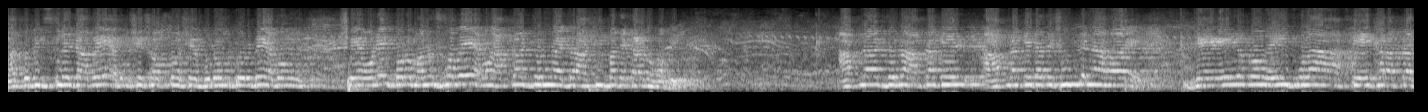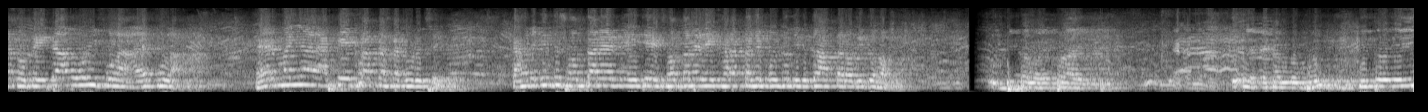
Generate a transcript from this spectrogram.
মাধ্যমিক স্কুলে যাবে এবং সে স্বপ্ন সে পূরণ করবে এবং সে অনেক বড় মানুষ হবে এবং আপনার জন্য একজন আশীর্বাদের কারণ হবে। আপনার জন্য আপনাকে আপনাকে যাতে শুনতে না হয় যে এইরকম এই পোলা আজকে এই খারাপ কাজ করছে, এটা ওই পোলা এর পোলা। হ্যাঁ মাইয়া আজকে এই খারাপ কাজটা করেছে। তাহলে কিন্তু সন্তানের এই যে, সন্তানের এই খারাপ কাজের পরিণতি কিন্তু আপনার অতীত হবে। বিদ্যালয়ে প্রায় একানব্বই। কিন্তু এই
